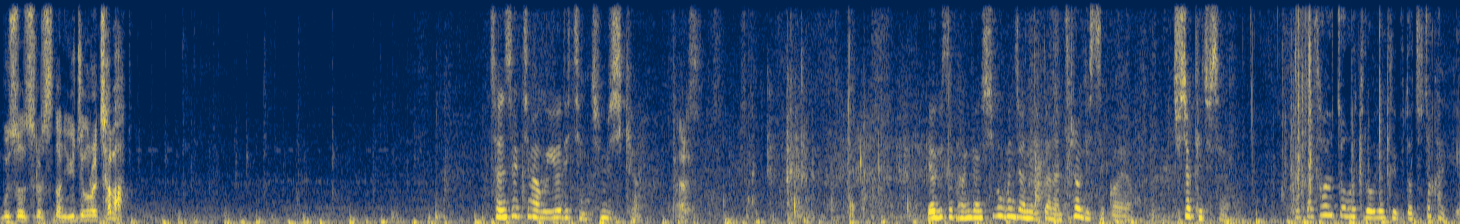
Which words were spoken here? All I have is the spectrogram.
무슨 수를 쓰던 유중원을 잡아. 전술팀하고 EOD팀 준비시켜. 알았어. 여기서 방금 15분 전으로 떠난 트럭이 있을 거예요. 추적해 주세요. 일단 서울 쪽으로 들어오는 길부터 추적할게.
